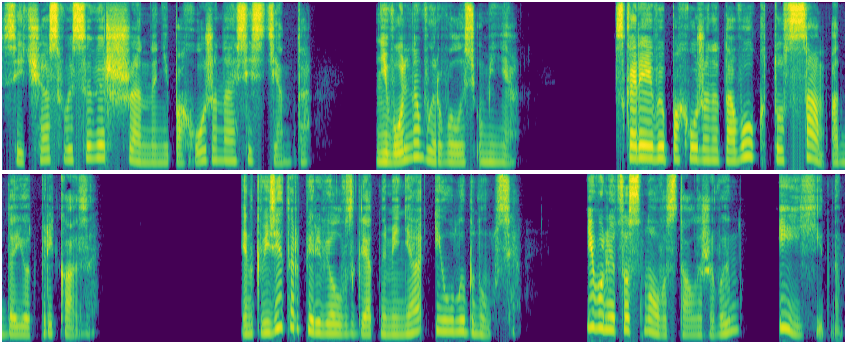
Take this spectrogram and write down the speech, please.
Сейчас вы совершенно не похожи на ассистента. Невольно вырвалось у меня. Скорее, вы похожи на того, кто сам отдает приказы. Инквизитор перевел взгляд на меня и улыбнулся. Его лицо снова стало живым и ехидным.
